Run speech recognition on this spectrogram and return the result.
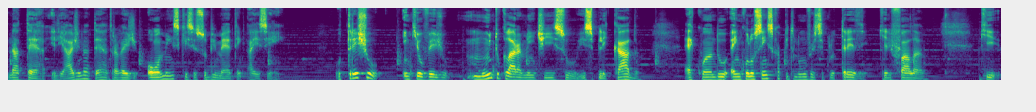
na terra? Ele age na terra através de homens que se submetem a esse reino. O trecho em que eu vejo muito claramente isso explicado é quando é em Colossenses capítulo 1, versículo 13, que ele fala que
